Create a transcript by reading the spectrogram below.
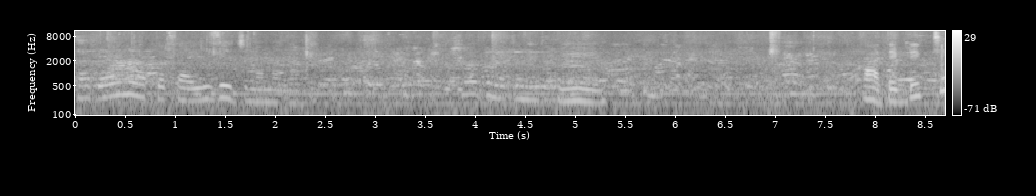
ಸಾಧಾರಣ ಅಕ್ಕ ಸೈಜ್ ಇಜ್ಜಿ ನಮ್ಮನ್ನ ಹ್ಞೂ ಆ ತೆಡ್ಡಿಚ್ಚಿ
